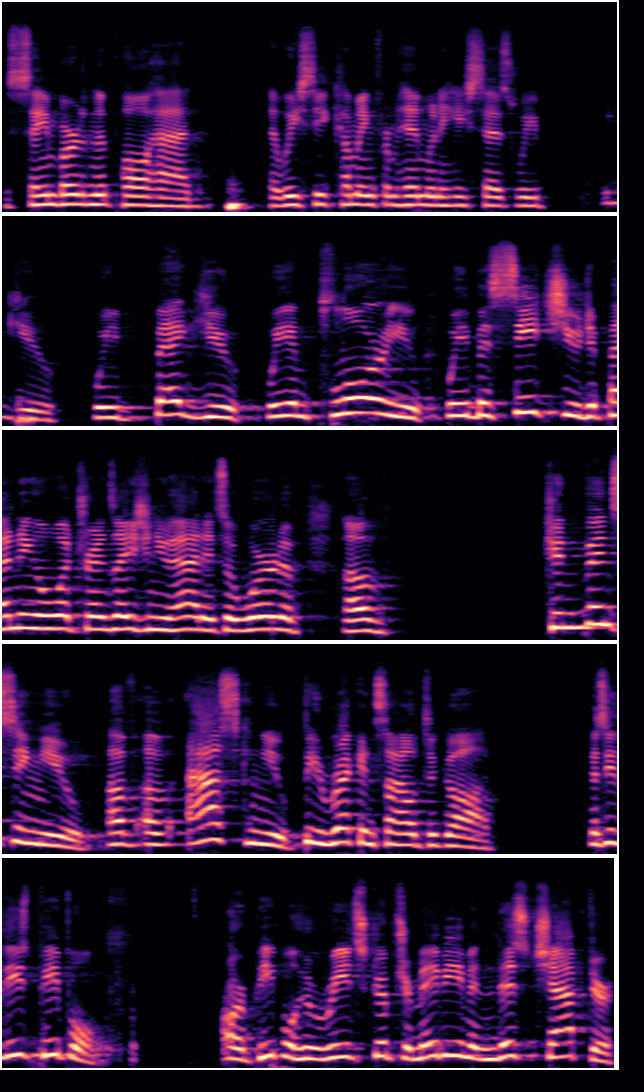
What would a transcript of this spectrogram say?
the same burden that Paul had that we see coming from him when he says, We beg you, we beg you, we implore you, we beseech you, depending on what translation you had. It's a word of, of convincing you, of, of asking you, be reconciled to God. And see, these people, are people who read scripture, maybe even this chapter,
